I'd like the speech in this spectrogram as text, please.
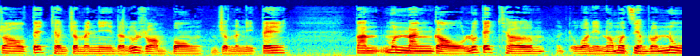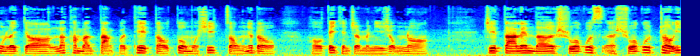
trao Tết chân Germany đã lúc ròm bông Germany Tết tan muốn năng cầu lúc tết chờ วันนี้น้องมาเจียมร้อนนู่เลยจอรัฐบาลต่างประเทศเตาตัวมชิจงเนี่ยเราเขาเตจจะมันนี่รงนอจีตาเล่นเดอชัวกูชัวกูเจ้าอี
